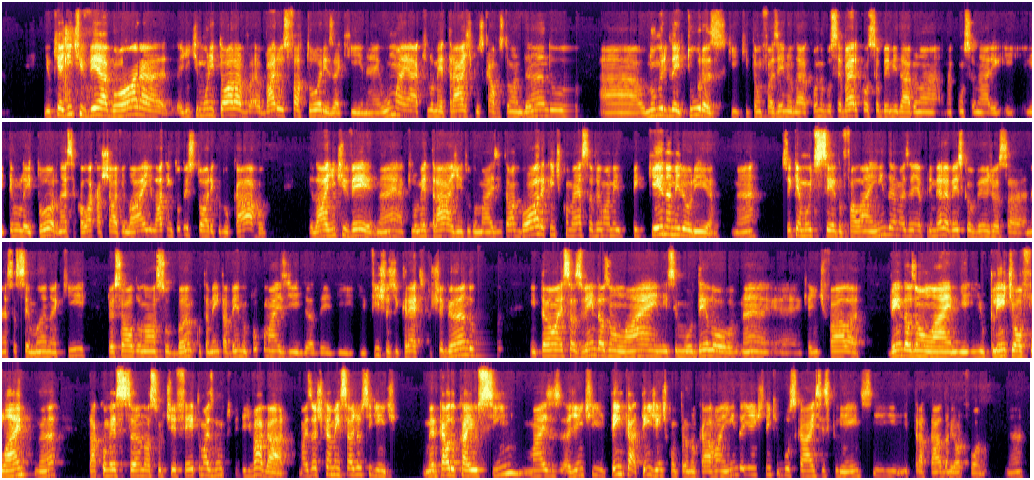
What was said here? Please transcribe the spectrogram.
E o que a gente vê agora, a gente monitora vários fatores aqui, né? Uma é a quilometragem que os carros estão andando, a, o número de leituras que estão fazendo. Na, quando você vai com o seu BMW na, na concessionária, ele tem um leitor, né? Você coloca a chave lá e lá tem todo o histórico do carro. E lá a gente vê né, a quilometragem e tudo mais. Então, agora que a gente começa a ver uma pequena melhoria. Né? Sei que é muito cedo falar ainda, mas é a primeira vez que eu vejo essa, nessa semana aqui. O pessoal do nosso banco também está vendo um pouco mais de, de, de, de, fichas de crédito chegando. Então, essas vendas online, esse modelo né, é, que a gente fala, vendas online e, e o cliente offline, né, está começando a surtir efeito, mas muito devagar. Mas acho que a mensagem é o seguinte: o mercado caiu sim, mas a gente tem, tem gente comprando carro ainda e a gente tem que buscar esses clientes e, e tratar da melhor forma, né?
